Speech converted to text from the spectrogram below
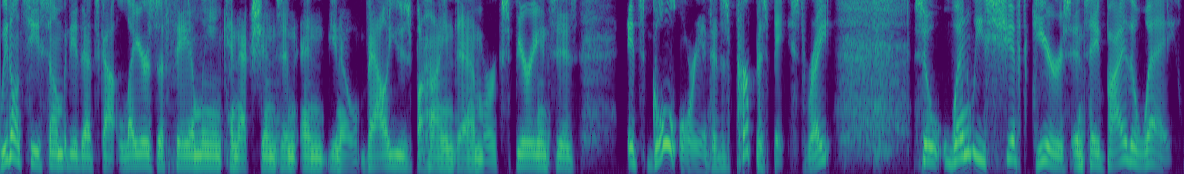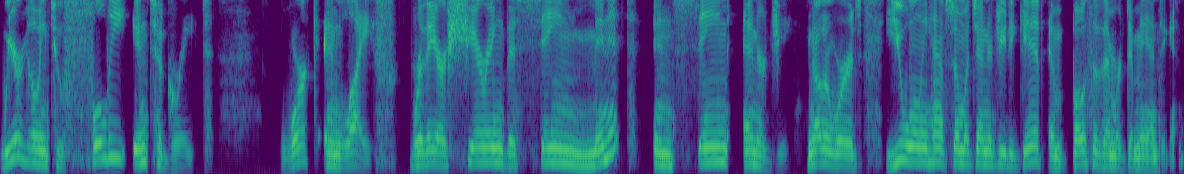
we don't see somebody that's got layers of family and connections and, and you know values behind them or experiences it's goal oriented it's purpose based right so when we shift gears and say by the way we are going to fully integrate work and life where they are sharing the same minute and same energy. In other words, you only have so much energy to give, and both of them are demanding it.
